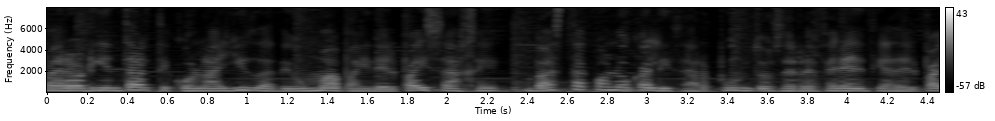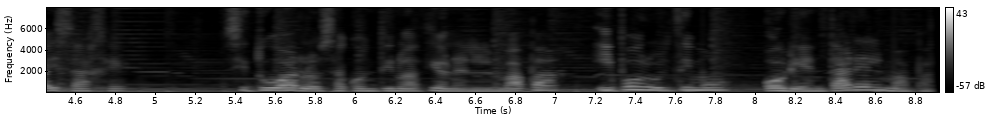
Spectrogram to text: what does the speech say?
para orientarte con la ayuda de un mapa y del paisaje, basta con localizar puntos de referencia del paisaje, situarlos a continuación en el mapa y por último, orientar el mapa.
